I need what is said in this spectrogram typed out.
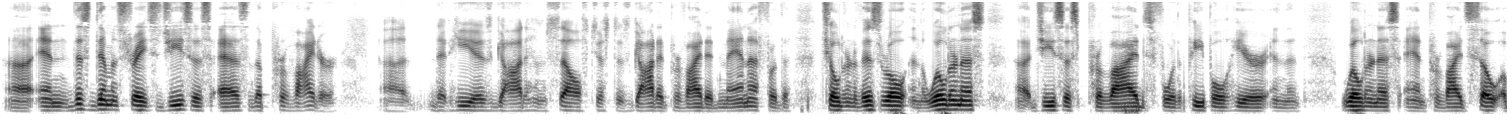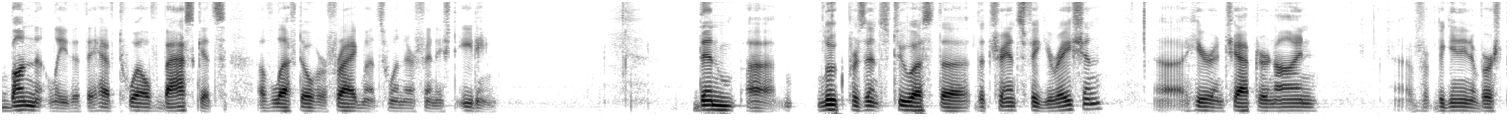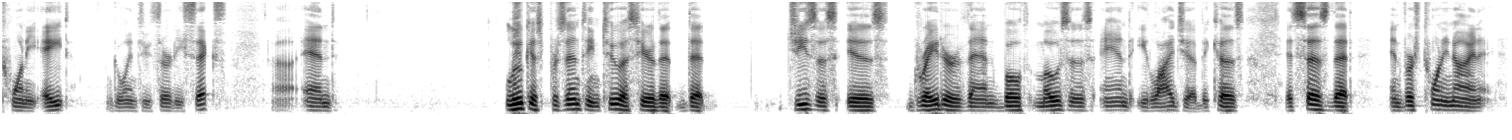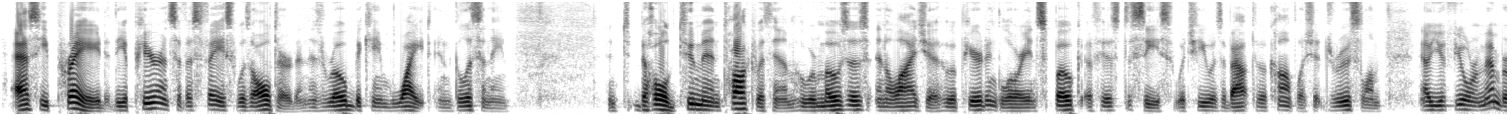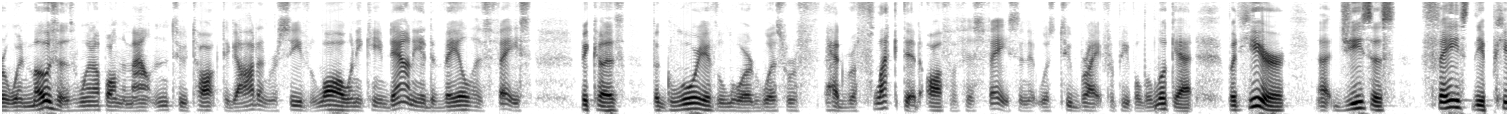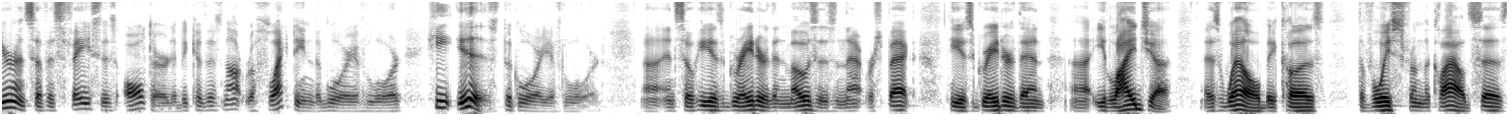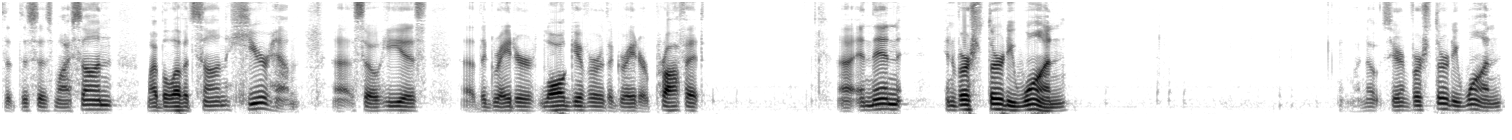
Uh, and this demonstrates Jesus as the provider. Uh, that he is God himself, just as God had provided manna for the children of Israel in the wilderness. Uh, Jesus provides for the people here in the wilderness and provides so abundantly that they have 12 baskets of leftover fragments when they're finished eating. Then uh, Luke presents to us the, the transfiguration uh, here in chapter 9, uh, beginning of verse 28, going through 36. Uh, and Luke is presenting to us here that, that Jesus is greater than both Moses and Elijah because it says that in verse 29 as he prayed, the appearance of his face was altered, and his robe became white and glistening. And t- behold, two men talked with him, who were Moses and Elijah, who appeared in glory and spoke of his decease, which he was about to accomplish at Jerusalem. Now, if you'll remember, when Moses went up on the mountain to talk to God and receive the law, when he came down, he had to veil his face because the glory of the Lord was ref- had reflected off of his face, and it was too bright for people to look at. But here, uh, Jesus' face, the appearance of his face is altered because it's not reflecting the glory of the Lord. He is the glory of the Lord. Uh, and so he is greater than Moses in that respect. He is greater than uh, Elijah as well because the voice from the cloud says that this is my son, my beloved son, hear him. Uh, so he is uh, the greater lawgiver, the greater prophet. Uh, and then in verse 31, get my notes here, in verse 31,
